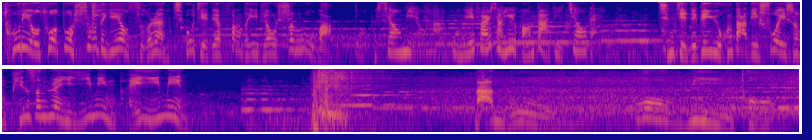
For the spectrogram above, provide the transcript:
徒弟有错，做师傅的也有责任。求姐姐放他一条生路吧。我不消灭他，我没法向玉皇大帝交代。请姐姐跟玉皇大帝说一声，贫僧愿意一命赔一命。南无阿弥陀佛。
